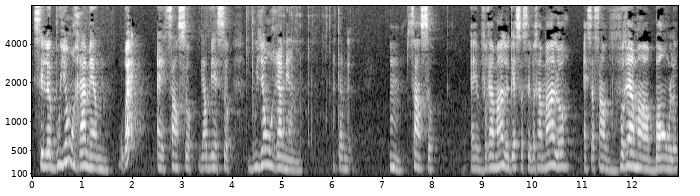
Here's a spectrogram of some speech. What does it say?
c'est le bouillon ramen. Ouais! Hey, sans ça, regarde bien ça. Bouillon ramen. Attends. Hum, sans ça. Hey, vraiment, le gars, ça c'est vraiment là. Et ça sent vraiment bon, là.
